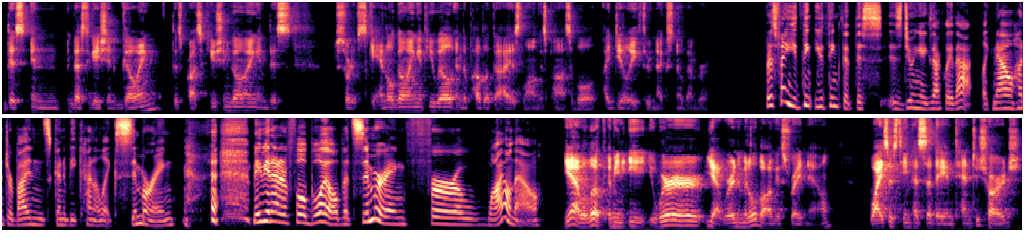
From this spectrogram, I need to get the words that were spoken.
this in investigation going, this prosecution going, and this sort of scandal going, if you will, in the public eye as long as possible, ideally through next November. But it's funny, you'd think you'd think that this is doing exactly that. Like now Hunter Biden's gonna be kind of like simmering, maybe not at a full boil, but simmering for a while now. Yeah, well look, I mean we're yeah, we're in the middle of August right now. Weiss's team has said they intend to charge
